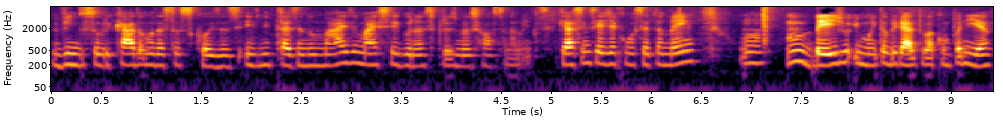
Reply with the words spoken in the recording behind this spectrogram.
vindo sobre cada uma dessas coisas e me trazendo mais e mais segurança para os meus relacionamentos. Que assim seja com você também. Um, um beijo e muito obrigada pela companhia.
